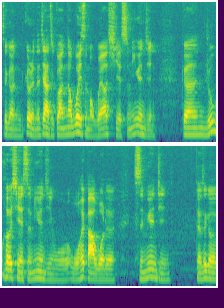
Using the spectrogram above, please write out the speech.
这个你个人的价值观。那为什么我要写使命愿景，跟如何写使命愿景，我我会把我的使命愿景的这个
